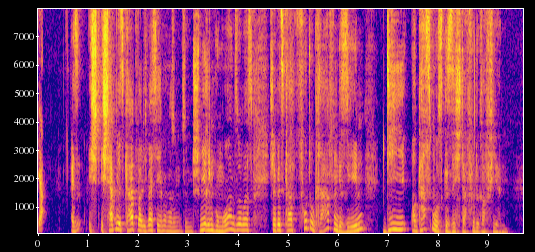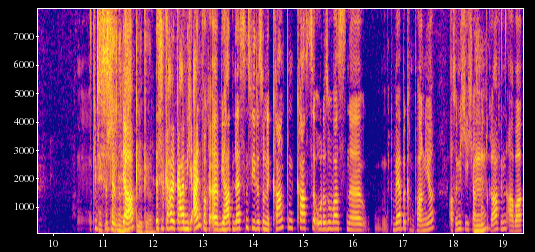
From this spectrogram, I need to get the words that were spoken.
Ja. Also ich, ich habe jetzt gerade, weil ich weiß, ich habe immer so, so, einen schwierigen Humor und sowas, ich habe jetzt gerade Fotografen gesehen, die Orgasmusgesichter fotografieren. Gibt das ist doch eine ja, Marktlücke. Es ist gar, gar nicht einfach. Äh, wir hatten letztens wieder so eine Krankenkasse oder sowas, eine Werbekampagne. Also nicht ich als mhm. Fotografin, aber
